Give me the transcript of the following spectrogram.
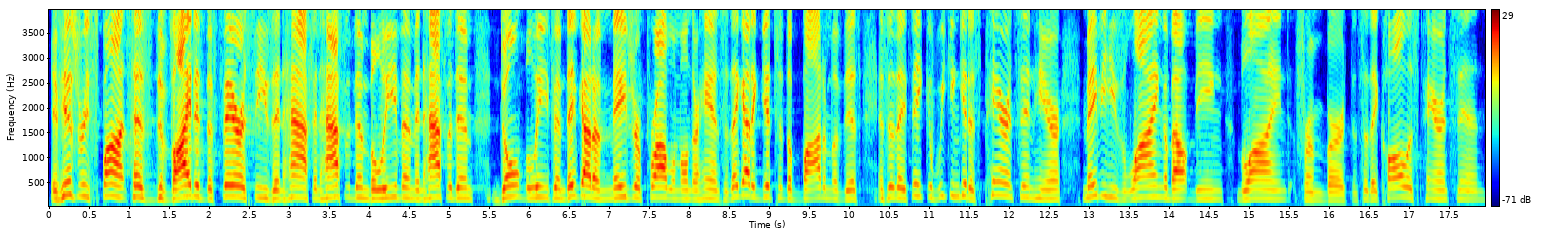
If his response has divided the Pharisees in half, and half of them believe him and half of them don't believe him, they've got a major problem on their hands. So they got to get to the bottom of this. And so they think if we can get his parents in here, maybe he's lying about being blind from birth. And so they call his parents in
